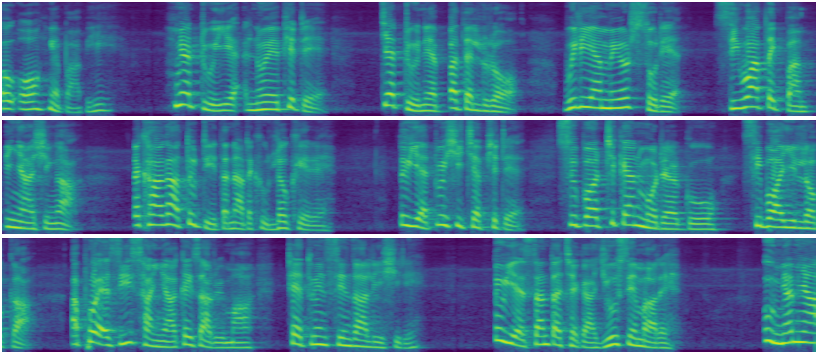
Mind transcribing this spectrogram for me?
အုတ်အောငှက်ပါပြီငှက်တွေရဲ့အနွယ်ဖြစ်တဲ့ကြက်တွေနဲ့ပတ်သက်လို့တော့ဝီလီယံမီးဆိုတဲ့ဇီဝသိပ္ပံပညာရှင်ကတခါကသူတည်တနတစ်ခုလုပ်ခဲ့တယ်သူရဲ့တွေးရှိချက်ဖြစ်တဲ့ super chicken model ကိုစီးပွားရေးလောကအဖွဲအစည်းဆိုင်ရာကိစ္စတွေမှာထည့်သွင်းစဉ်းစားလေးရှိတယ်သူ့ရဲ့စမ်းသပ်ချက်ကယူစင်ပါတယ် ဥများများ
